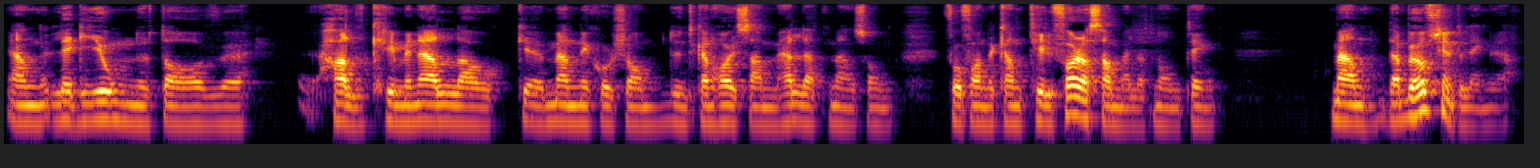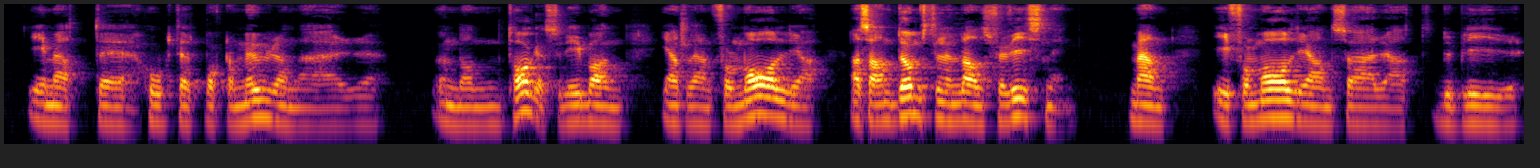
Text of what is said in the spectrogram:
en legion utav äh, halvkriminella och människor som du inte kan ha i samhället men som fortfarande kan tillföra samhället någonting. Men den behövs ju inte längre i och med att eh, hotet bortom muren är undantaget. Så det är bara en, egentligen en formalia. Alltså han döms till en landsförvisning. Men i formalian så är det att du blir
